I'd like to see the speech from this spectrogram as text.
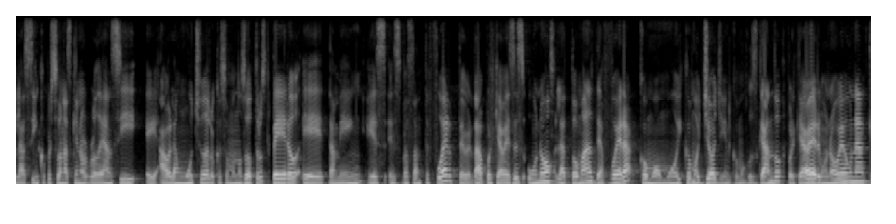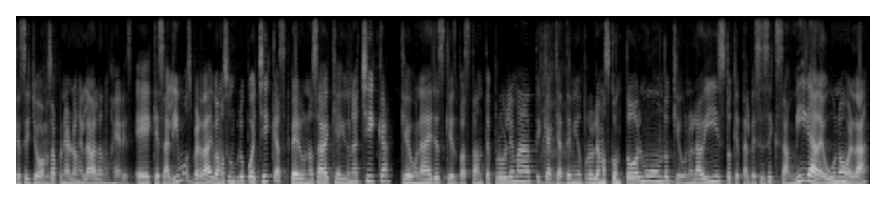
Las cinco personas que nos rodean sí eh, hablan mucho de lo que somos nosotros, pero eh, también es, es, bastante fuerte, ¿verdad? Porque a veces uno la toma desde afuera como muy como judging, como juzgando, porque a ver, uno ve una, qué sé yo, vamos a ponerlo en el lado de las mujeres, eh, que salimos, ¿verdad? Y vamos a un grupo de chicas, pero uno sabe que hay una chica, que una de ellas que es bastante problemática, que ha tenido problemas con todo el mundo, que uno la ha visto, que tal vez es ex amiga de uno, ¿verdad?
